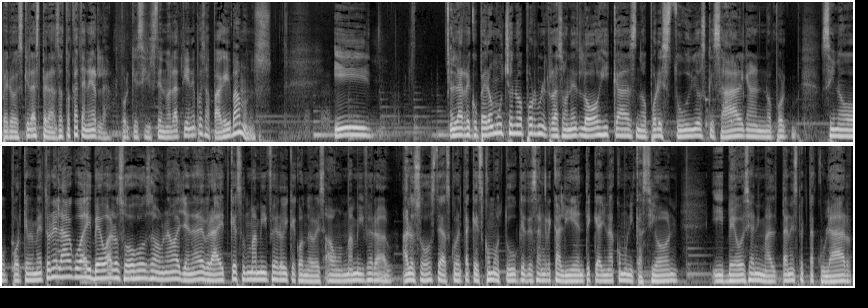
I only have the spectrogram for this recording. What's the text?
Pero es que la esperanza toca tenerla, porque si usted no la tiene, pues apague y vámonos. Y la recupero mucho no por razones lógicas, no por estudios que salgan, no por, sino porque me meto en el agua y veo a los ojos a una ballena de Bright que es un mamífero y que cuando ves a un mamífero a, los ojos te das cuenta que es como tú, que es de sangre caliente, que hay una comunicación y veo ese animal tan espectacular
